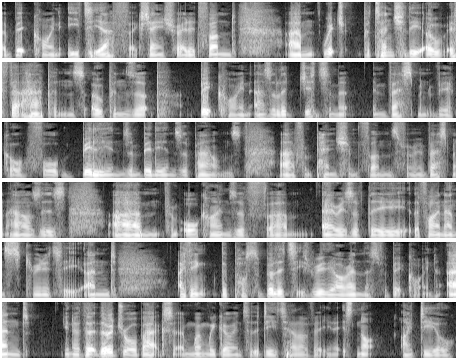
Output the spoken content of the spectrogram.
a Bitcoin ETF, exchange traded fund, um, which potentially, if that happens, opens up Bitcoin as a legitimate investment vehicle for billions and billions of pounds uh, from pension funds, from investment houses, um, from all kinds of um, areas of the, the finance community. And I think the possibilities really are endless for Bitcoin. And you know, there, there, are drawbacks, and when we go into the detail of it, you know, it's not ideal.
